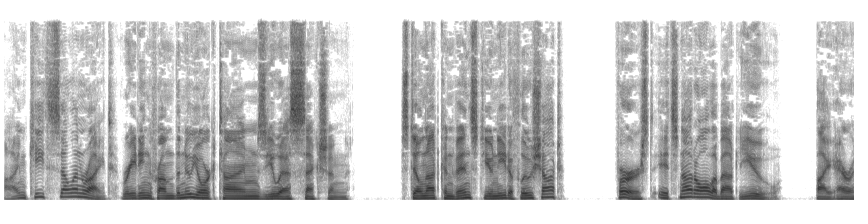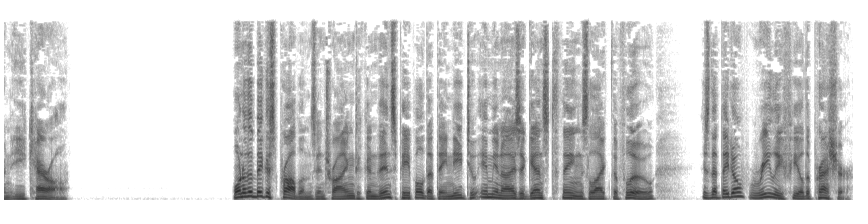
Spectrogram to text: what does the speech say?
I'm Keith Sellon-Wright, reading from the New York Times U.S. section. Still not convinced you need a flu shot? First, it's not all about you, by Aaron E. Carroll. One of the biggest problems in trying to convince people that they need to immunize against things like the flu is that they don't really feel the pressure.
